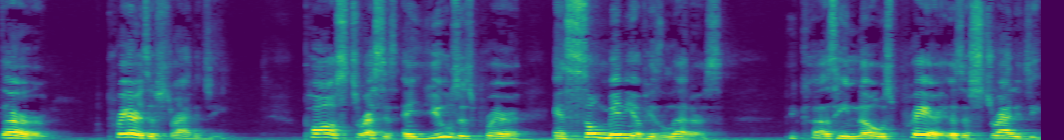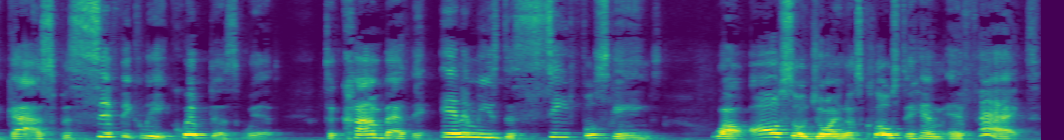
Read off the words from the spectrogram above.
Third, prayer is a strategy. Paul stresses and uses prayer in so many of his letters because he knows prayer is a strategy God specifically equipped us with to combat the enemy's deceitful schemes while also drawing us close to him. In fact,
